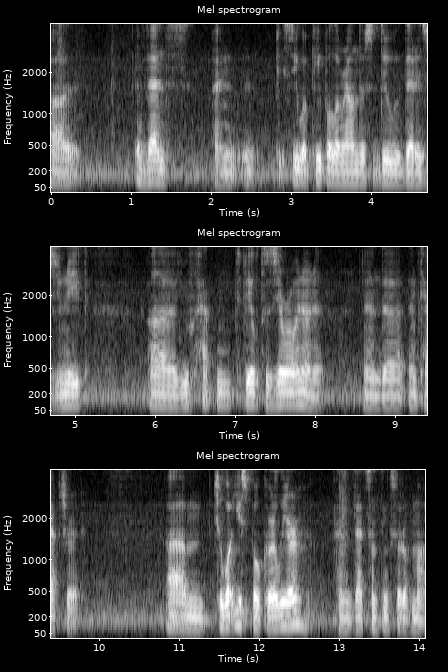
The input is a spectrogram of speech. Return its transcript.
uh, events and p- see what people around us do that is unique, uh, you happen to be able to zero in on it and uh, and capture it. Um, to what you spoke earlier, and that's something sort of my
